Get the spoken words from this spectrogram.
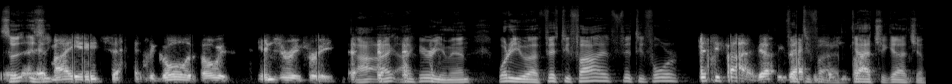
So is at it- my age, the goal is always injury free. I, I, hear you, man. What are you, uh, 55, 54? 55, yeah, exactly. 55. Gotcha, gotcha.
